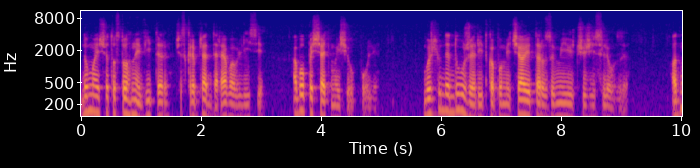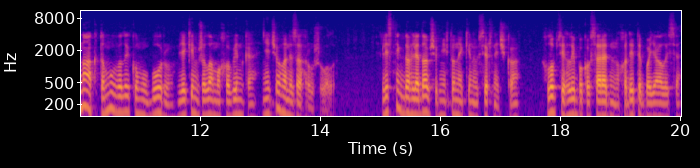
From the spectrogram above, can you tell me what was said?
Думають, що то стогне вітер, чи скриплять дерева в лісі, або пищать миші у полі. Бо ж люди дуже рідко помічають та розуміють чужі сльози. Однак тому великому бору, в яким жила моховинка, нічого не загрожувало. Лісник доглядав, щоб ніхто не кинув сірничка, хлопці глибоко всередину ходити боялися,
